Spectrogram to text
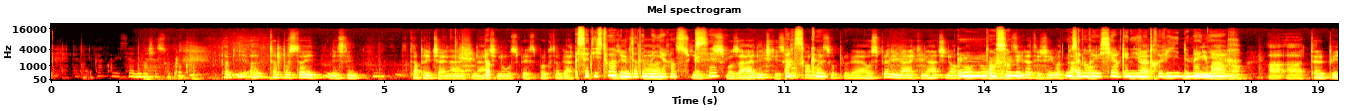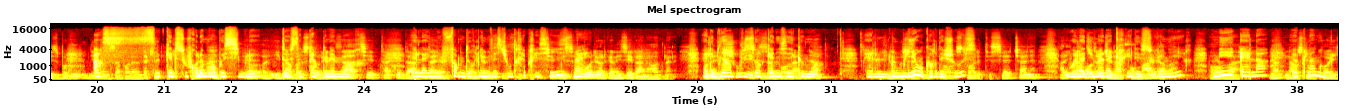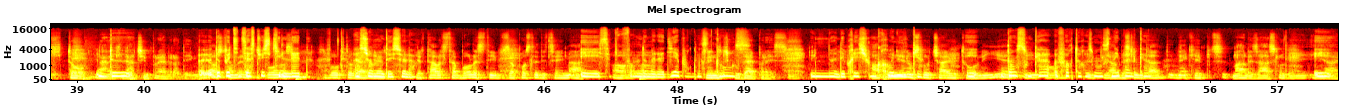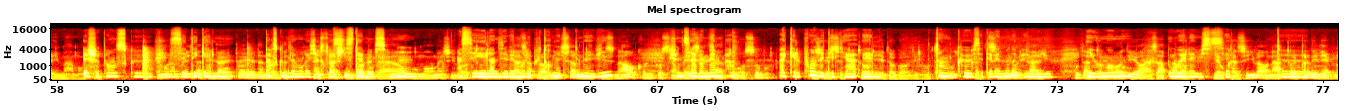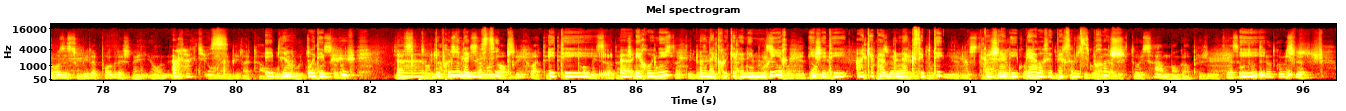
Cette histoire est d'une certaine manière un succès parce que ensemble, nous avons réussi à organiser notre vie de manière à ce qu'elle souffre le moins possible de cette perte de mémoire. Elle a une forme d'organisation très précise. Elle est bien plus organisée que moi. Elle oublie encore des choses, ou elle a du mal à créer des souvenirs, mais elle a plein de, de petites astuces qui l'aident à surmonter cela. Et cette forme de maladie a pour conséquence une dépression chronique. Et dans son cas, fort heureusement, ce n'est pas le cas. Et je pense que c'est également parce que nous avons réussi à trouver ce système ensemble. C'est l'un des événements les plus traumatiques de ma vie. Je ne savais même pas à quel point j'étais liée à elle tant que cet événement n'a pas eu lieu. Et au moment où elle a eu cette infarctus, eh bien, au début, euh, les premiers diagnostics étaient euh, erronés. On a cru qu'elle allait mourir et j'étais incapable de l'accepter, que j'allais perdre cette personne si proche. Et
